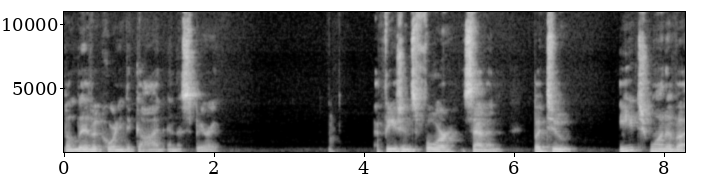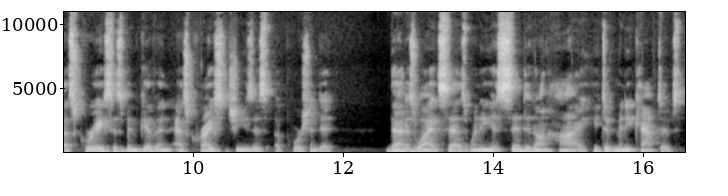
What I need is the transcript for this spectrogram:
but live according to God and the Spirit. Ephesians 4 7. But to each one of us grace has been given as Christ Jesus apportioned it. That is why it says, When he ascended on high, he took many captives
